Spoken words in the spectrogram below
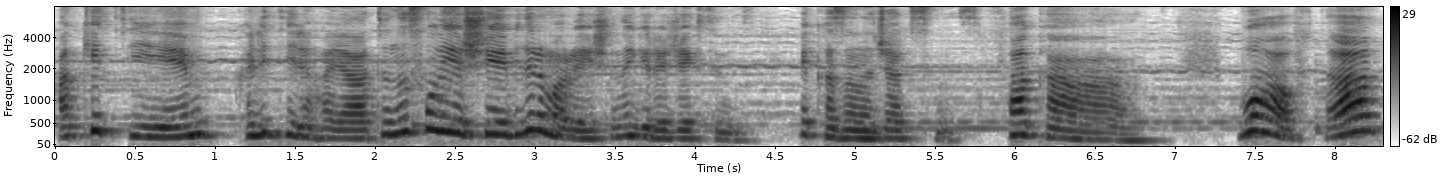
hak ettiğim kaliteli hayatı nasıl yaşayabilirim arayışına gireceksiniz ve kazanacaksınız. Fakat bu hafta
